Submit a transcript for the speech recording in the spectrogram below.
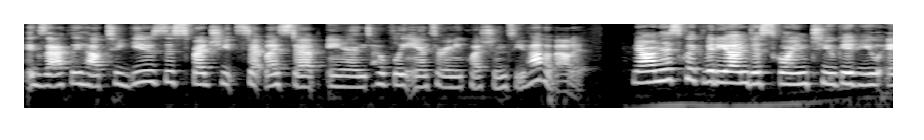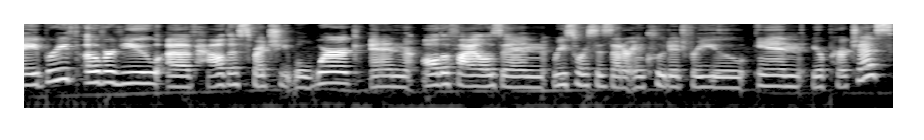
exactly how to use this spreadsheet step by step and hopefully answer any questions you have about it. Now in this quick video, I'm just going to give you a brief overview of how the spreadsheet will work and all the files and resources that are included for you in your purchase.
